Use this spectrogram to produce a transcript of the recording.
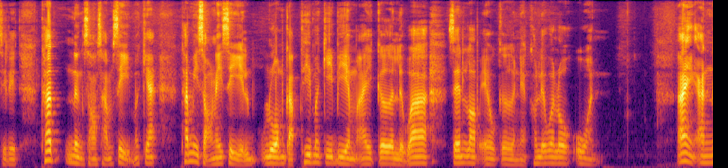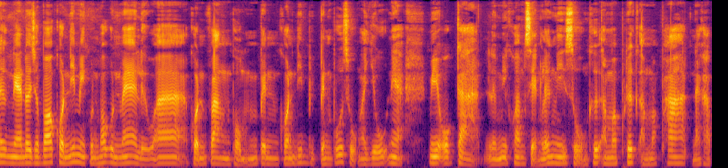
ซิลิตร ถ้า 1 2 3 4 เมื่อกี้ ถ้ามี 2 ใน 4 รวมกับที่เมื่อกี้ BMI เกิน หรือว่าเส้นรอบเอวเกินเนี่ยเขาเรียกว่าโรคอ้วน อะอีกอันนึงเนี่ยโดยเฉพาะคนที่มีคุณพ่อคุณแม่หรือว่าคนฟังผมเป็นคนที่เป็นผู้สูงอายุเนี่ยมีโอกาสหรือมีความเสี่ยงเรื่องนี้สูงคืออัมพฤกษ์อัมพาตนะครับ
